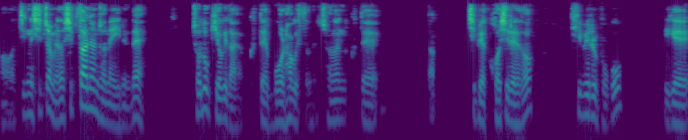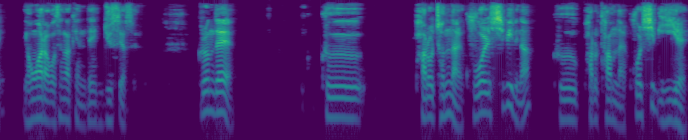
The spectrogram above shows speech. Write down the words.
어, 찍는 시점에서 14년 전의 일인데 저도 기억이 나요. 그때 뭘 하고 있었는지. 저는 그때 딱 집에 거실에서 TV를 보고 이게 영화라고 생각했는데 뉴스였어요. 그런데 그 바로 전날 9월 10일이나 그 바로 다음날 9월 12일에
